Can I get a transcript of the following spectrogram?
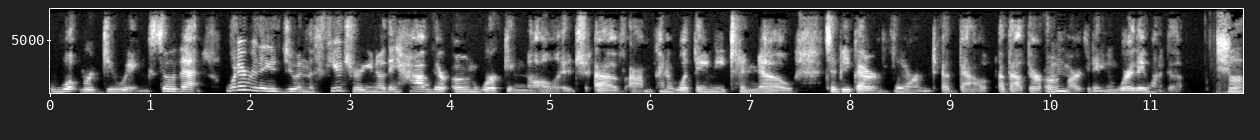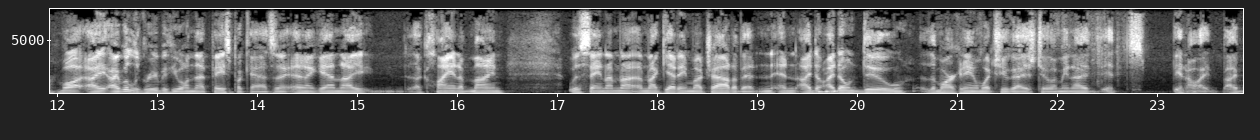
what we're doing so that whatever they do in the future you know they have their own working knowledge of um, kind of what they need to know to be better informed about about their own marketing and where they want to go sure well i i will agree with you on that facebook ads and again i a client of mine was saying I'm not I'm not getting much out of it, and and I don't mm-hmm. I don't do the marketing and what you guys do. I mean, I it's you know I I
